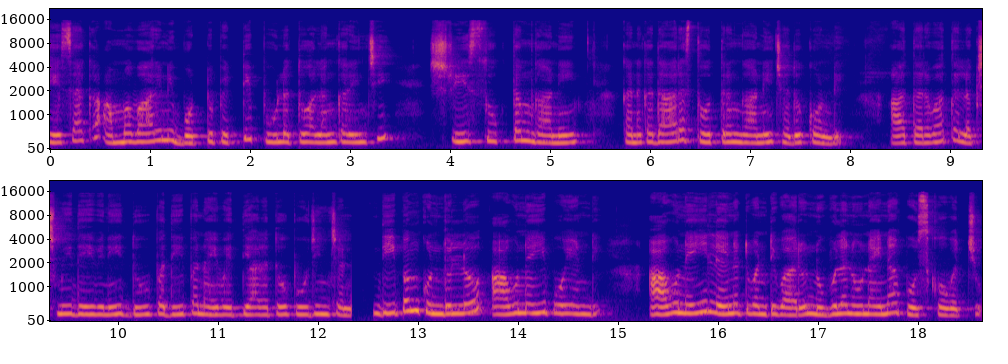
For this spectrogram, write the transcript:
చేశాక అమ్మవారిని బొట్టు పెట్టి పూలతో అలంకరించి శ్రీ సూక్తం కానీ కనకదార స్తోత్రం కానీ చదువుకోండి. ఆ తర్వాత లక్ష్మీదేవిని ధూపదీప నైవేద్యాలతో పూజించండి. దీపం కుందుల్లో ఆవు నెయ్యి పోయండి. ఆవు నెయ్యి లేనటువంటి వారు నువ్వుల నూనైనా పోసుకోవచ్చు.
